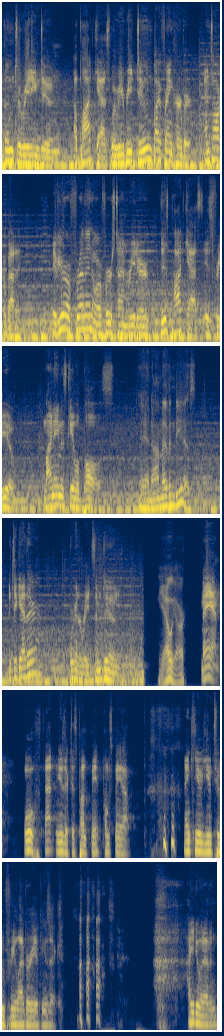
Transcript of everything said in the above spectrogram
Welcome to Reading Dune, a podcast where we read Dune by Frank Herbert and talk about it. If you're a Fremen or a first time reader, this podcast is for you. My name is Caleb Pauls, And I'm Evan Diaz. and together we're going to read some Dune. Yeah, we are. Man, ooh, that music just pumped me, pumps me up. Thank you, YouTube Free Library of Music. How you doing, Evan?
